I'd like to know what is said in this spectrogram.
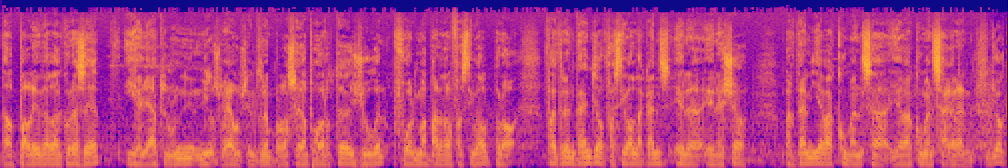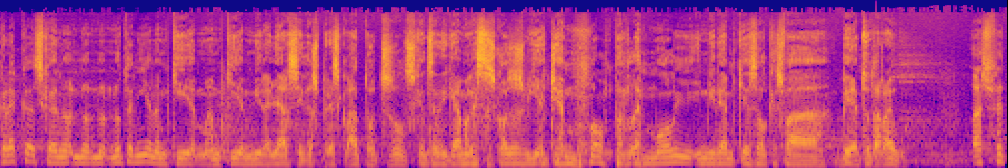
del Paler de la Coraset i allà tu ni, ni els veus, entren per la seva porta, juguen, forma part del festival, però fa 30 anys el Festival de Cants era, era això. Per tant, ja va començar, ja va començar gran. Jo crec que és que no, no, no tenien amb qui, amb qui emmirallar-se i després, clar, tots els que ens dediquem a aquestes coses viatgem molt, parlem molt i, i mirem què és el que es fa bé a tot arreu. Has fet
